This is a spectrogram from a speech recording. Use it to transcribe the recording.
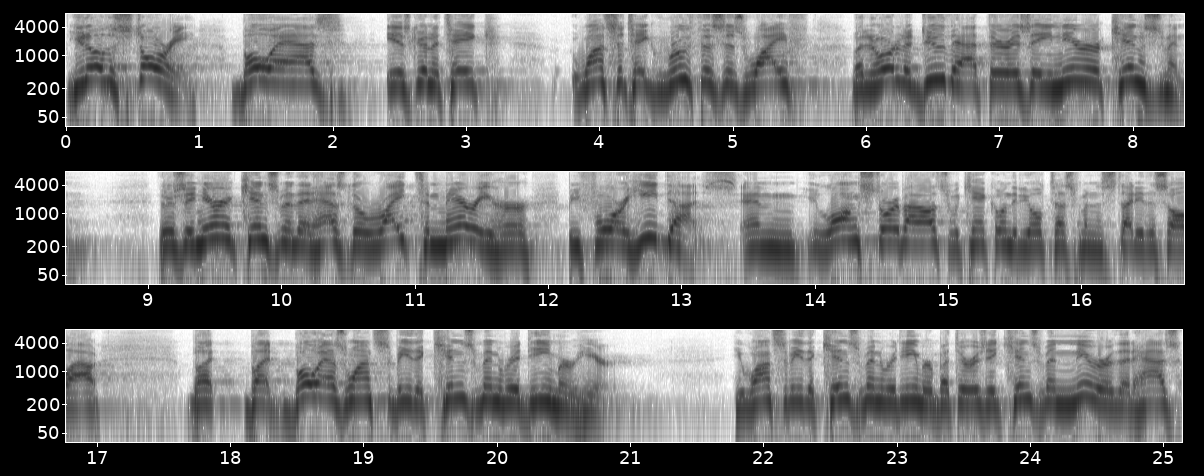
you know the story. Boaz is going to take, wants to take Ruth as his wife, but in order to do that, there is a nearer kinsman there's a nearer kinsman that has the right to marry her before he does. And long story about all this, we can't go into the Old Testament and study this all out. But, but Boaz wants to be the kinsman redeemer here. He wants to be the kinsman redeemer, but there is a kinsman nearer that has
